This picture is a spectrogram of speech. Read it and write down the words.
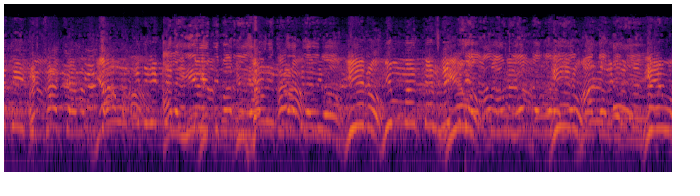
ಮಾಡಿದ್ರೆ ಯಾವ ರೀತಿ ಮಾಡ್ತಾರೆ ನೀನು ನಿಮ್ಮಂತ ನೀವು ನೀವು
